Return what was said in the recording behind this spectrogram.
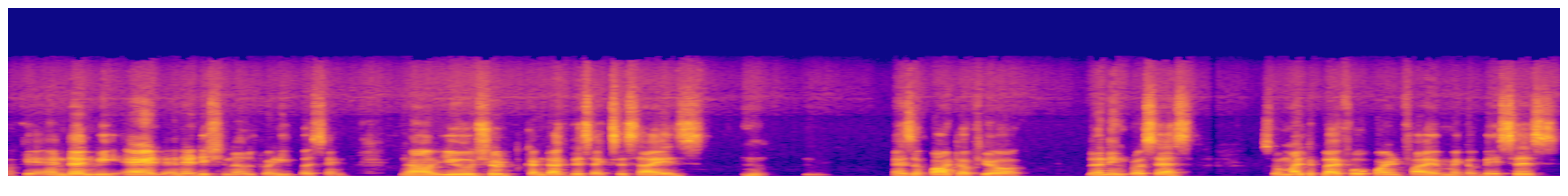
Okay, and then we add an additional 20%. Now you should conduct this exercise as a part of your learning process. So multiply 4.5 megabases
